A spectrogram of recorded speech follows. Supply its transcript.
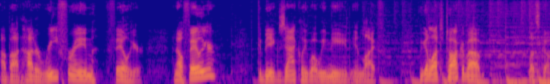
about how to reframe failure and how failure could be exactly what we need in life. We got a lot to talk about. Let's go.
